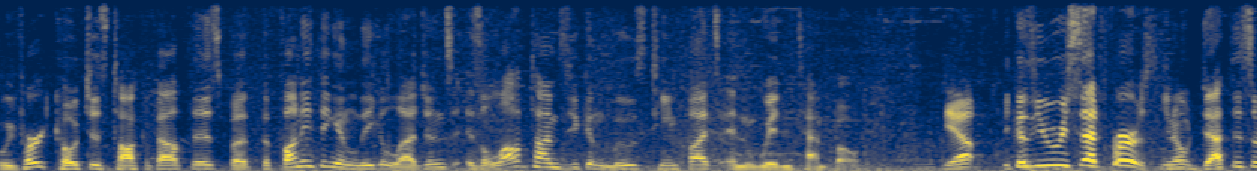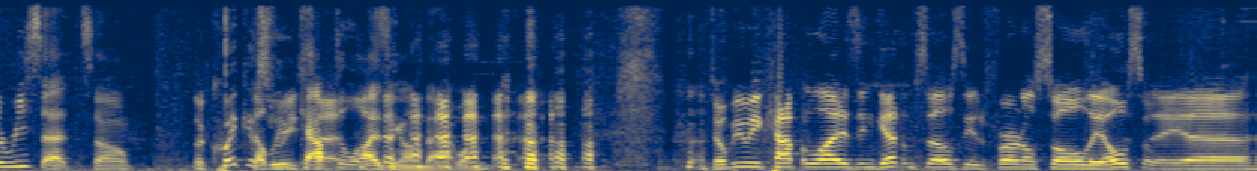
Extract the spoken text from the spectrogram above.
We've heard coaches talk about this, but the funny thing in League of Legends is a lot of times you can lose team fights and win tempo. Yep. Because you reset first. You know, death is a reset, so The quickest W reset. capitalizing on that one. WE capitalizing, get themselves the Infernal Soul. They also they uh,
